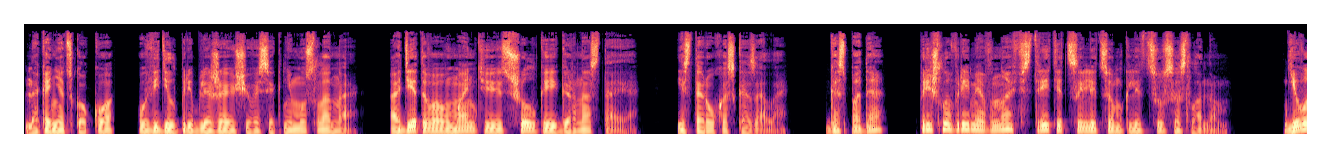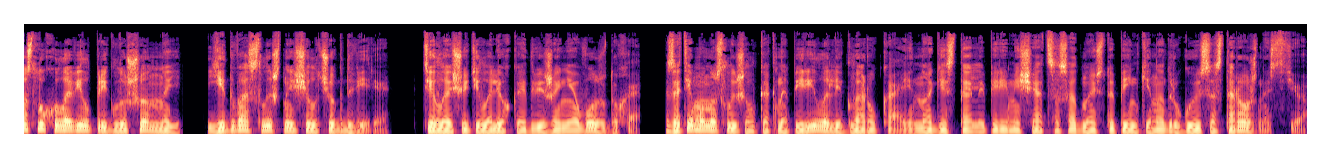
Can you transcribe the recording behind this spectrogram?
Наконец Коко увидел приближающегося к нему слона, одетого в мантию из шелка и горностая, и старуха сказала, «Господа, пришло время вновь встретиться лицом к лицу со слоном». Его слух уловил приглушенный, едва слышный щелчок двери. Тело ощутило легкое движение воздуха, затем он услышал, как на перила легла рука, и ноги стали перемещаться с одной ступеньки на другую с осторожностью,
